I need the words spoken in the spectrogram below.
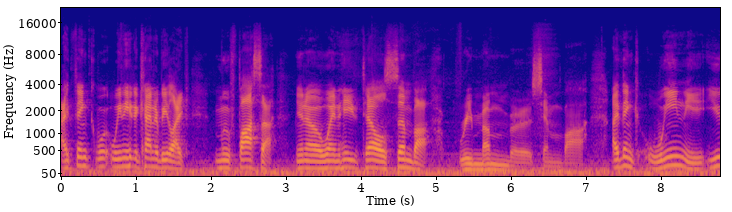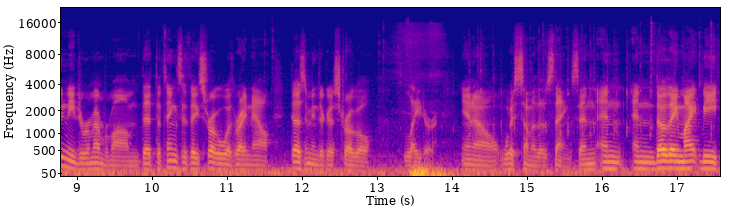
I think w- we need to kind of be like Mufasa, you know, when he tells Simba, remember Simba. I think we need, you need to remember, mom, that the things that they struggle with right now doesn't mean they're going to struggle later you know with some of those things and and and though they might be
